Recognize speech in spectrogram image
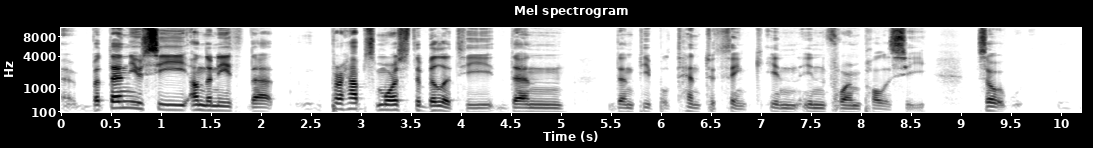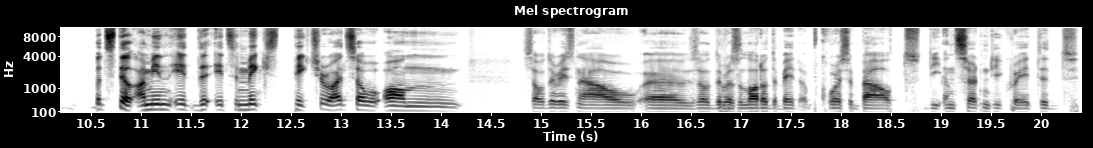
Uh, but then you see underneath that perhaps more stability than than people tend to think in in foreign policy. So, but still, I mean, it it's a mixed picture, right? So on So there is now, uh, so there was a lot of debate, of course, about the uncertainty created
